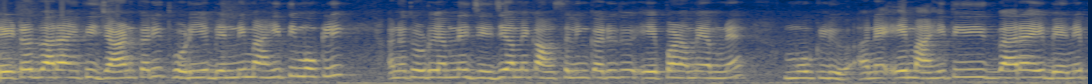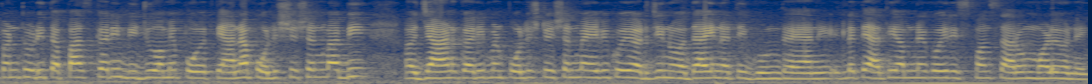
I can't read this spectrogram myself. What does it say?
લેટર દ્વારા અહીંથી જાણ કરી, થોડી એ બેનની માહિતી મોકલી અને થોડું એમને જે જે અમે કાઉન્સેલિંગ કર્યું હતું એ પણ અમે એમને મોકલ્યું. અને એ માહિતી દ્વારા એ બેને પણ થોડી તપાસ કરી. બીજું અમે ત્યાંના પોલીસ સ્ટેશનમાં બી જાણ કરી. પણ પોલીસ સ્ટેશનમાં એવી કોઈ અરજી નોંધાઈ નથી ગુમ થયાની. એટલે ત્યાંથી અમને કોઈ રિસ્પોન્સ સારો મળ્યો નહીં.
